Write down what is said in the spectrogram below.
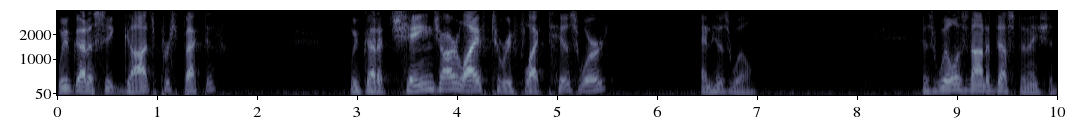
We've got to seek God's perspective. We've got to change our life to reflect His Word and His will. His will is not a destination,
